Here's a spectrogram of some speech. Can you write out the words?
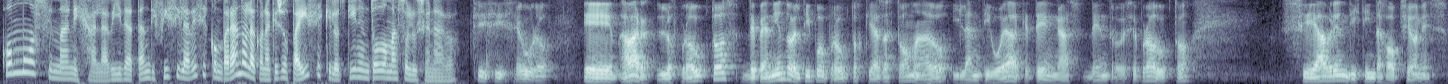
¿Cómo se maneja la vida tan difícil a veces comparándola con aquellos países que lo tienen todo más solucionado? Sí, sí, seguro. Eh, a ver, los productos, dependiendo del tipo de productos que hayas tomado y la antigüedad que tengas dentro de ese producto, se abren distintas opciones.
